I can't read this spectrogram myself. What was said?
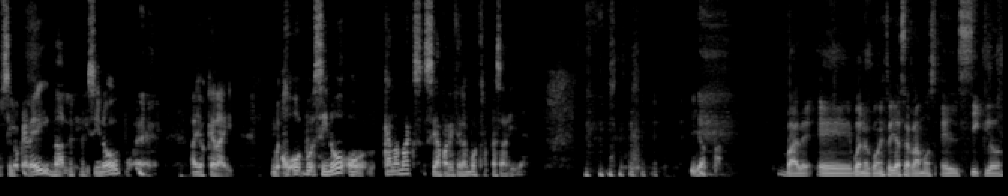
si lo queréis, dale. Y si no, pues ahí os quedáis. Pues, si no, Calamax se aparecerá en vuestras pesadillas. y ya está. Vale, eh, bueno, con esto ya cerramos el ciclo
